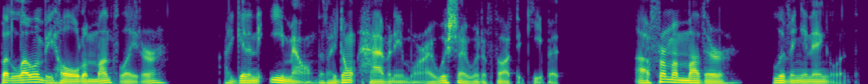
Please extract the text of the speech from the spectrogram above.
But lo and behold, a month later, I get an email that I don't have anymore. I wish I would have thought to keep it uh, from a mother living in England.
